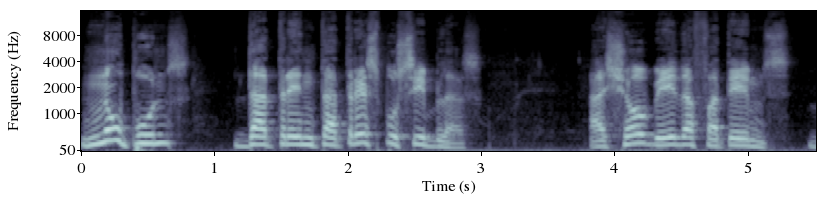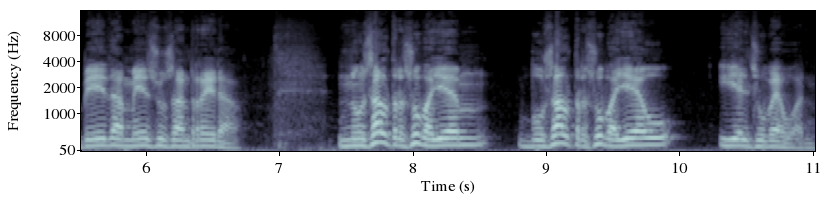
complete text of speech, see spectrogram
9 punts de 33 possibles. Això ve de fa temps, ve de mesos enrere. Nosaltres ho veiem, vosaltres ho veieu i ells ho veuen.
